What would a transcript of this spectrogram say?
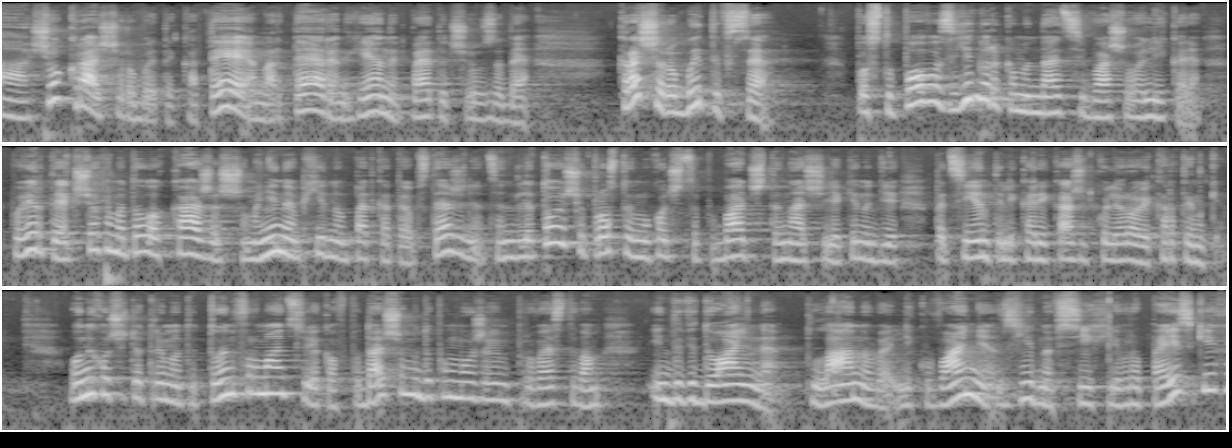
А що краще робити? КТ, МРТ, рентгени, ПЕТи чи УЗД? Краще робити все. Поступово згідно рекомендацій вашого лікаря. Повірте, якщо гематолог каже, що мені необхідно петкати обстеження, це не для того, що просто йому хочеться побачити наші, як іноді пацієнти, лікарі кажуть, кольорові картинки. Вони хочуть отримати ту інформацію, яка в подальшому допоможе їм провести вам індивідуальне планове лікування згідно всіх європейських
